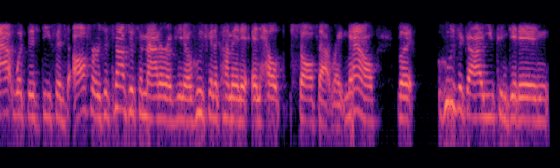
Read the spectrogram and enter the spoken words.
at what this defense offers, it's not just a matter of, you know, who's going to come in and help solve that right now, but who's a guy you can get in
